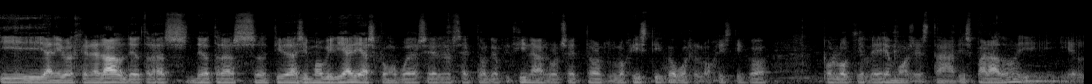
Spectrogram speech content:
Y a nivel general de otras, de otras actividades inmobiliarias, como puede ser el sector de oficinas o el sector logístico, pues el logístico, por lo que leemos, está disparado y, el,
